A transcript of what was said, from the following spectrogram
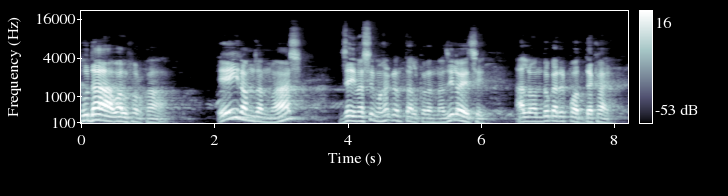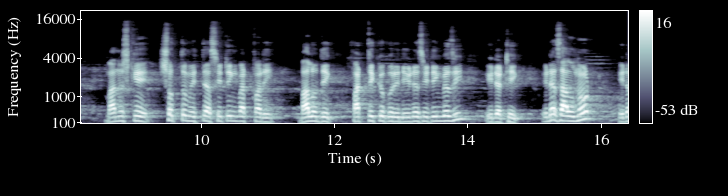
হুদা ওয়াল ফুরকান। এই রমজান মাস যে মাসে মহাগ্রন্থ আল কোরআন নাজিল হয়েছে আলো অন্ধকারের পথ দেখায়। মানুষকে সত্য মিথ্যা সিটিং বাটপারি ভালো দিক পার্থক্য করে দিই এটা সিটিং বাজি এটা ঠিক। এটা জাল নোট এটা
